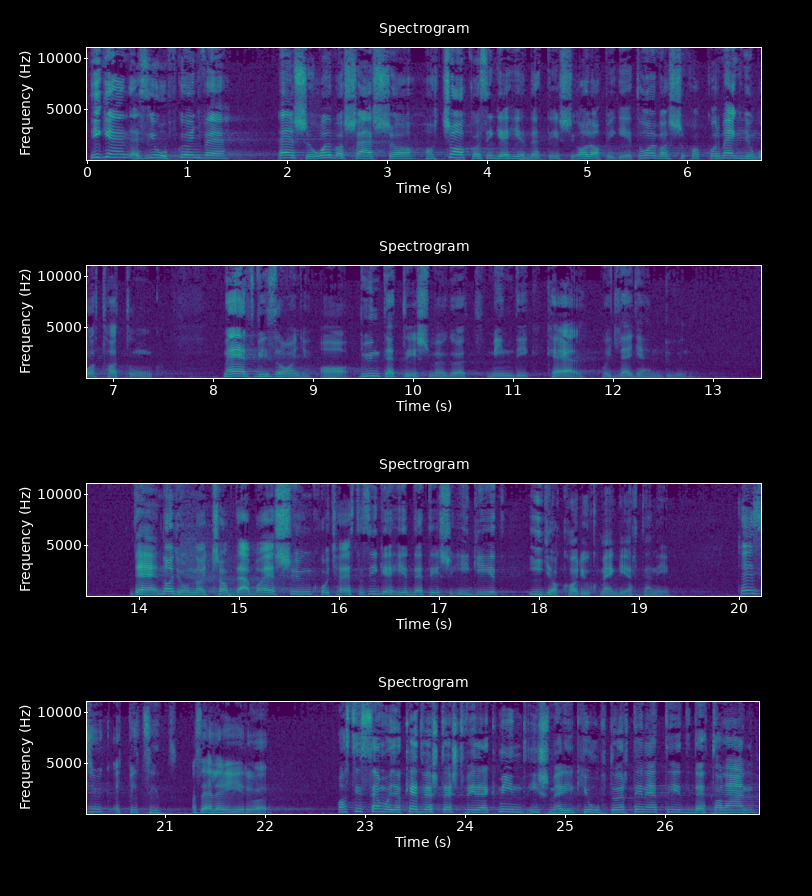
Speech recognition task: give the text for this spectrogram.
Igen, ez jobb könyve, első olvasásra, ha csak az igehirdetési alapigét olvassuk, akkor megnyugodhatunk, mert bizony a büntetés mögött mindig kell, hogy legyen bűn. De nagyon nagy csapdába esünk, hogyha ezt az igehirdetési igét így akarjuk megérteni. Kezdjük egy picit az elejéről. Azt hiszem, hogy a kedves testvérek mind ismerik Jobb történetét, de talán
